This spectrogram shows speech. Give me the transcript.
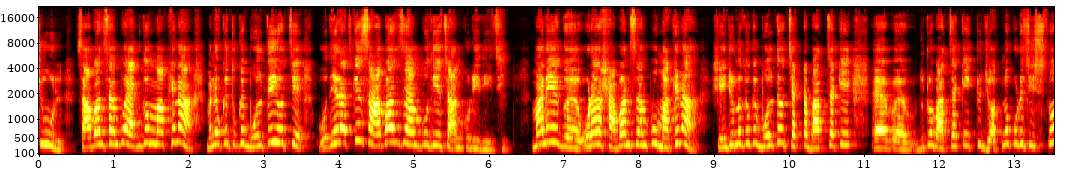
চুল, সাবান শ্যাম্পু একদম মাখে না। মানে ওকে তোকে বলতেই হচ্ছে, ওদের আজকে সাবান শ্যাম্পু দিয়ে চান করিয়ে দিয়েছি। মানে ওরা সাবান শ্যাম্পু মাখে না, সেই জন্য তোকে বলতে হচ্ছে একটা বাচ্চাকে দুটো বাচ্চাকে একটু যত্ন করেছিস তো?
